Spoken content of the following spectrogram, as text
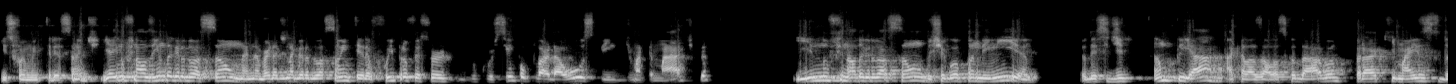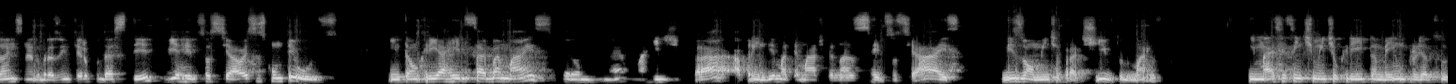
Isso foi muito interessante. E aí, no finalzinho da graduação, né, na verdade, na graduação inteira, fui professor do cursinho popular da USP de matemática. E no final da graduação, chegou a pandemia, eu decidi ampliar aquelas aulas que eu dava para que mais estudantes né, do Brasil inteiro pudessem ter, via rede social, esses conteúdos. Então, criei a rede Saiba Mais, né, uma rede para aprender matemática nas redes sociais, visualmente atrativo e tudo mais. E mais recentemente eu criei também um projeto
